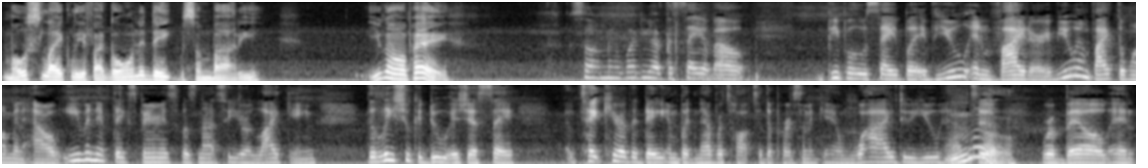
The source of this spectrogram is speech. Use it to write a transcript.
most likely if I go on a date with somebody, you're gonna pay. So I mean, what do you have to say about people who say, but if you invite her, if you invite the woman out, even if the experience was not to your liking, the least you could do is just say, take care of the dating, but never talk to the person again. Why do you have no. to rebel and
